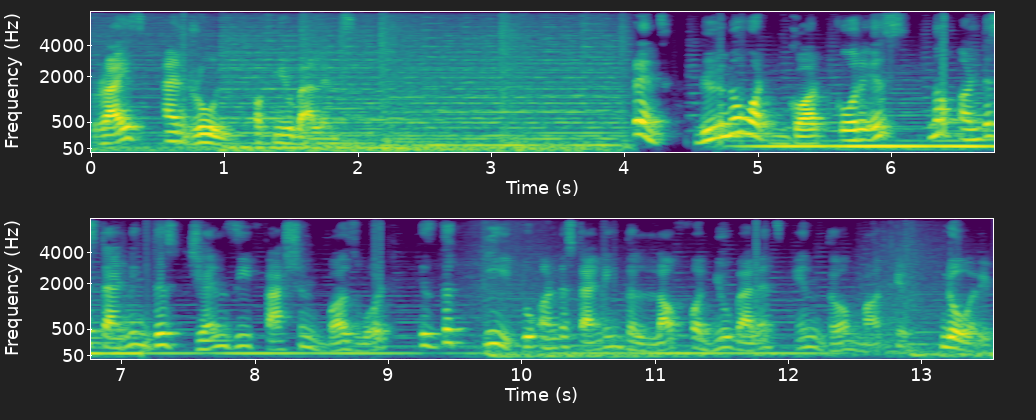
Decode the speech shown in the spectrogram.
Rise and Rule of New Balance. Friends, do you know what Gorpcore is? Now, understanding this Gen Z fashion buzzword is the key to understanding the love for New Balance in the market. Don't worry,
